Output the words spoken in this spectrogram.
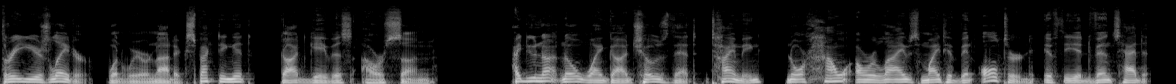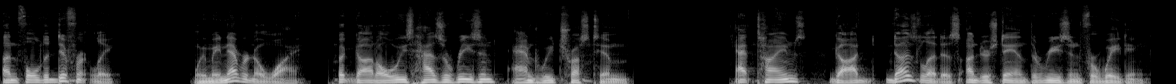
Three years later, when we were not expecting it, God gave us our son. I do not know why God chose that timing, nor how our lives might have been altered if the events had unfolded differently. We may never know why, but God always has a reason, and we trust Him. At times, God does let us understand the reason for waiting.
